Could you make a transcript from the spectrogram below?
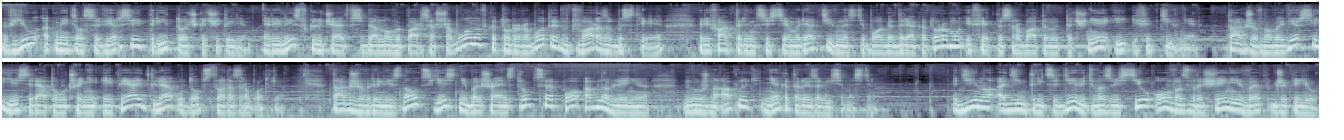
Vue отметился версией 3.4. Релиз включает в себя новый парсер шаблонов, который работает в два раза быстрее, рефакторинг системы реактивности, благодаря которому эффекты срабатывают точнее и эффективнее. Также в новой версии есть ряд улучшений API для удобства разработки. Также в Release Notes есть небольшая инструкция по обновлению. Нужно апнуть некоторые зависимости. Dino 1.39 возвестил о возвращении Web GPU.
